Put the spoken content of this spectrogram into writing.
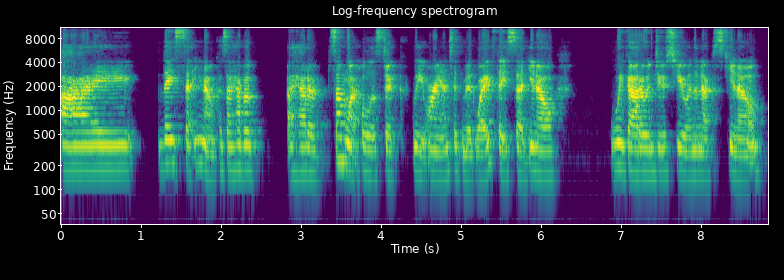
I, they said, you know, because I have a, I had a somewhat holistically oriented midwife. They said, you know, we got to induce you in the next, you know,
